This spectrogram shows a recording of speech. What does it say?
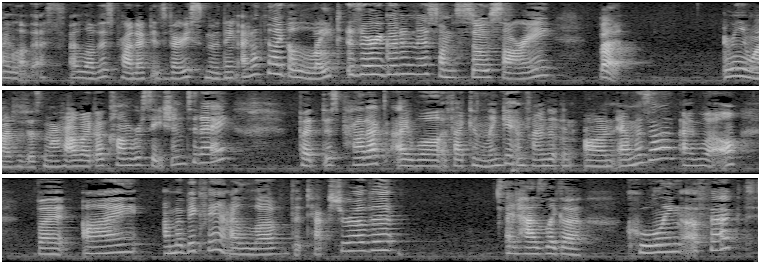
I love this. I love this product. It's very smoothing. I don't feel like the light is very good in this, so I'm so sorry. But I really wanted to just more have like a conversation today. But this product, I will, if I can link it and find it in, on Amazon, I will. But I, I'm a big fan. I love the texture of it. It has like a cooling effect.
